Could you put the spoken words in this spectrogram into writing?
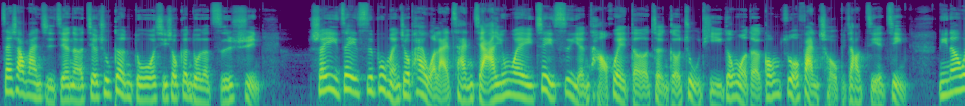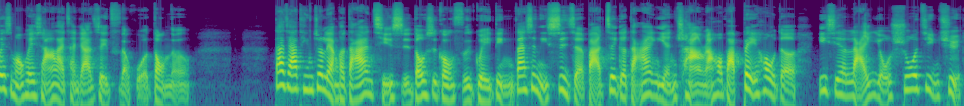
在上班时间呢接触更多、吸收更多的资讯。所以这一次部门就派我来参加，因为这一次研讨会的整个主题跟我的工作范畴比较接近。你呢？为什么会想要来参加这一次的活动呢？大家听这两个答案其实都是公司规定，但是你试着把这个答案延长，然后把背后的一些来由说进去，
